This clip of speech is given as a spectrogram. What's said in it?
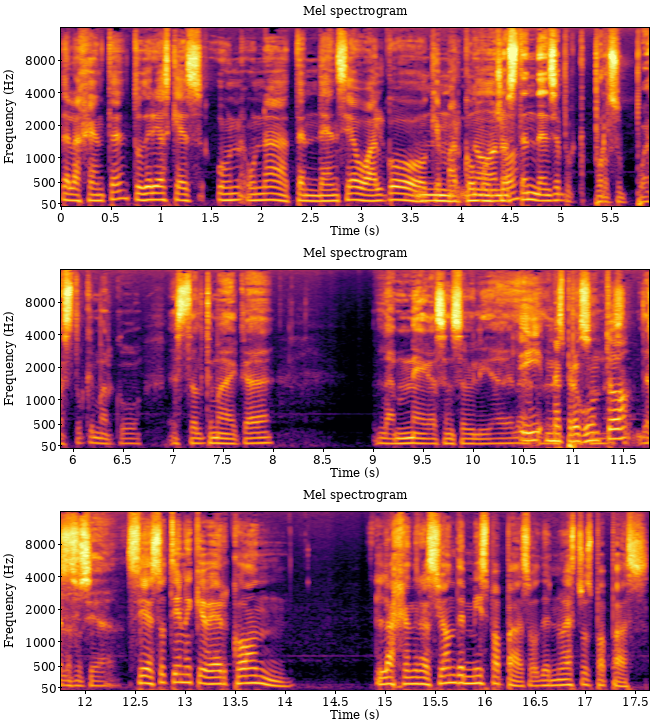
de la gente, ¿tú dirías que es un- una tendencia o algo que Mm, marcó no, mucho? No es tendencia, porque por supuesto que marcó esta última década la mega sensibilidad de la, Y de me las pregunto- de la sociedad. si eso tiene que ver con la generación de mis papás o de nuestros papás.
